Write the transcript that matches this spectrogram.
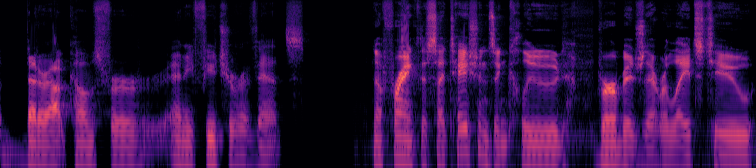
better outcomes for any future events. Now, Frank, the citations include verbiage that relates to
